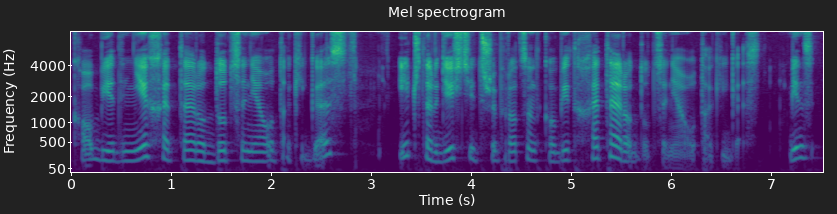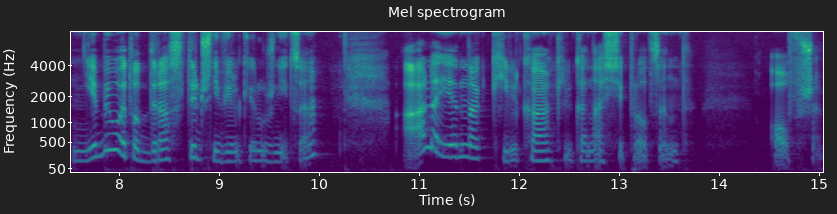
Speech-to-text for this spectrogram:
kobiet niehetero doceniało taki gest, i 43% kobiet hetero doceniało taki gest. Więc nie były to drastycznie wielkie różnice, ale jednak kilka, kilkanaście procent owszem.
